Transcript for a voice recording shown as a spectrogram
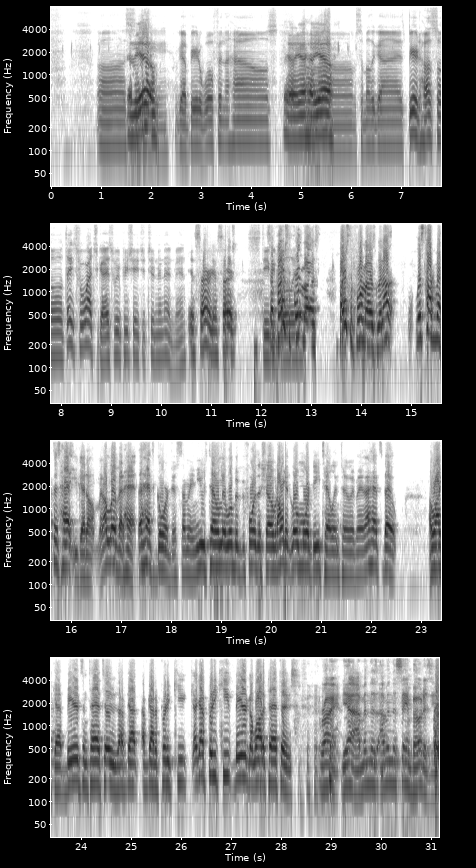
Uh, Hell yeah. We got Bearded Wolf in the house. Hell yeah, hell yeah. Um, some other guys. Beard Hustle. Thanks for watching, guys. We appreciate you tuning in, man. Yes, sir. Yes, sir. Stevie So first Bully. and foremost, first and foremost, man, I, let's talk about this hat you got on, man. I love that hat. That hat's gorgeous. I mean, you was telling me a little bit before the show, but I want to get a little more detail into it, man. That hat's dope. I like that. Beards and tattoos. I've got I've got a pretty cute I got a pretty cute beard and a lot of tattoos. right yeah i'm in the i'm in the same boat as you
